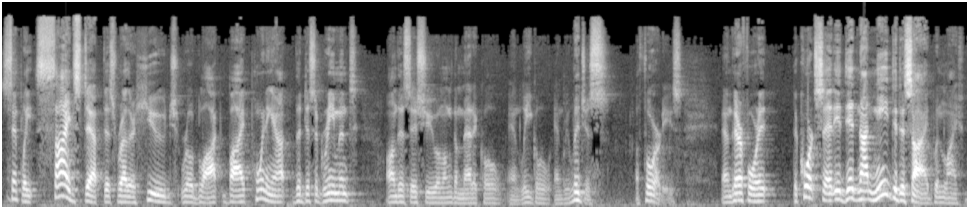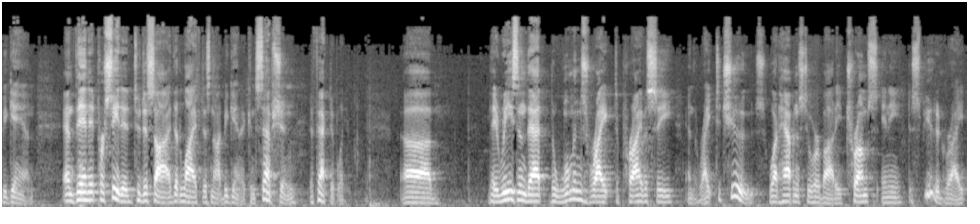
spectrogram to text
simply sidestep this rather huge roadblock by pointing out the disagreement on this issue among the medical and legal and religious authorities. And therefore, it, the court said it did not need to decide when life began. And then it proceeded to decide that life does not begin at conception effectively. Uh, they reasoned that the woman's right to privacy and the right to choose what happens to her body trumps any disputed right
